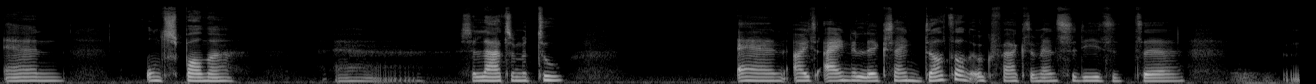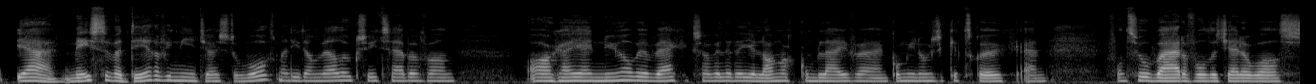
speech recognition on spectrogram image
En ontspannen. Uh, ze laten me toe. En uiteindelijk zijn dat dan ook vaak de mensen die het, uh, ja, meeste waarderen, vind ik niet het juiste woord, maar die dan wel ook zoiets hebben van: Oh, ga jij nu alweer weg? Ik zou willen dat je langer kon blijven en kom je nog eens een keer terug. En ik vond het zo waardevol dat jij er was.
